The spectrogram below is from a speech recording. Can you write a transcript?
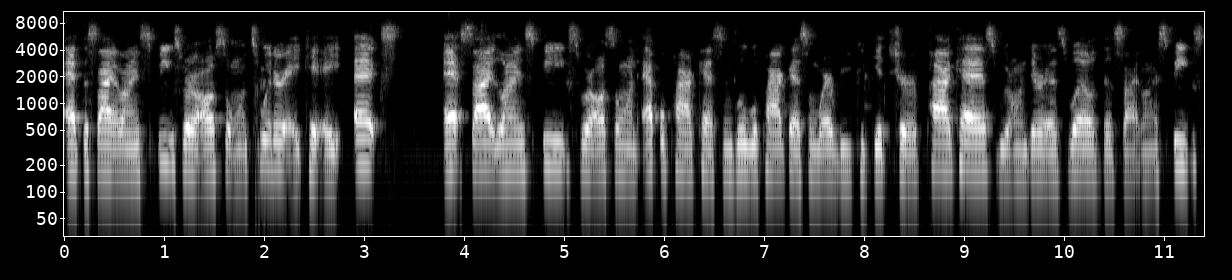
at the Sideline Speaks. We're also on Twitter, aka X, at Sideline Speaks. We're also on Apple Podcasts and Google Podcasts and wherever you could get your podcasts. We're on there as well, the Sideline Speaks.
